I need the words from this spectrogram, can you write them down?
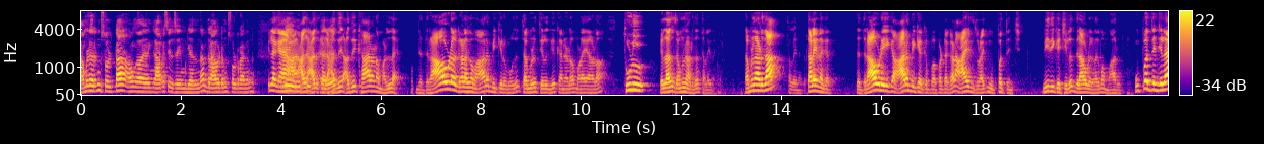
தமிழர்னு சொல்லிட்டா அவங்க இங்கே அரசியல் செய்ய முடியாதுன்னு தான் திராவிடம்னு சொல்கிறாங்கன்னு இல்லைங்க அது அது அது அது காரணம் அல்ல. இந்த திராவிட கழகம் ஆரம்பிக்கிற போது தமிழ் தெலுங்கு கன்னடம் மலையாளம் துளு எல்லாரும் தமிழ்நாடு தான் தலைநகர். தமிழ்நாடு தான் தலைநகர். தலைநகர். இந்த திராவிட இயக்கம் ஆரம்பிக்கப்பட்ட காலம் ஆயிரத்தி தொள்ளாயிரத்தி முப்பத்தஞ்சு. நீதி கட்சியில் திராவிட கழகமாக மாறுது. முப்பத்தஞ்சில்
